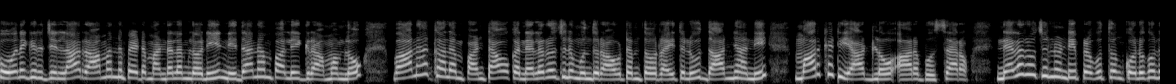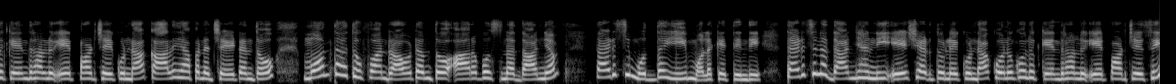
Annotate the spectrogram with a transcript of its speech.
భువనగిరి జిల్లా రామన్నపేట మండలంలోని నిదానంపల్లి గ్రామంలో వానాకాలం పంట ఒక నెల రోజుల ముందు రావడంతో రైతులు ధాన్యాన్ని మార్కెట్ యార్డ్లో ఆరబోశారు. నెల రోజుల నుండి ప్రభుత్వం కొనుగోలు కేంద్రాలను ఏర్పాటు చేయకుండా కాలయాపన చేయడంతో మోంతా తుఫాన్ రావడంతో ఆరబోసిన ధాన్యం తడిసి ముద్దయి మొలకెత్తింది. తడిసిన ధాన్యాన్ని ఏ షరతు లేకుండా కొనుగోలు కేంద్రాలను ఏర్పాటు చేసి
